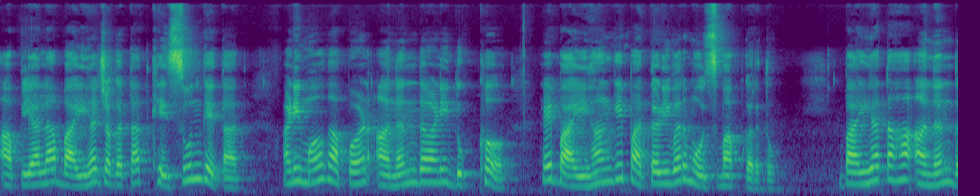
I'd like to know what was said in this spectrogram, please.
आपल्याला बाह्य जगतात खेचून घेतात आणि मग आपण आनंद आणि दुःख हे बाह्यांगी पातळीवर मोजमाप करतो. बाह्यत आनंद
